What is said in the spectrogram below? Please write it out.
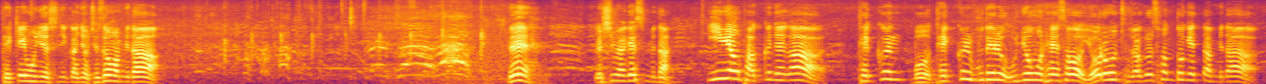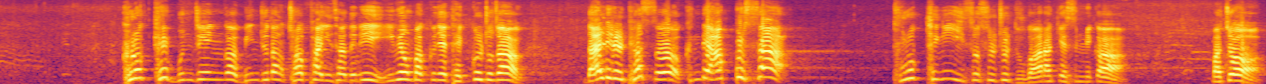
백개문이었으니까요. 죄송합니다. 네 열심히 하겠습니다. 이명 박근혜가 댓글 뭐 댓글 부대를 운용을 해서 여론 조작을 선동했답니다. 그렇게 문재인과 민주당 좌파 인사들이 이명박근혜 댓글 조작 난리를 폈어요. 근데 앞불싸 드루킹이 있었을 줄 누가 알았겠습니까? 맞죠?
